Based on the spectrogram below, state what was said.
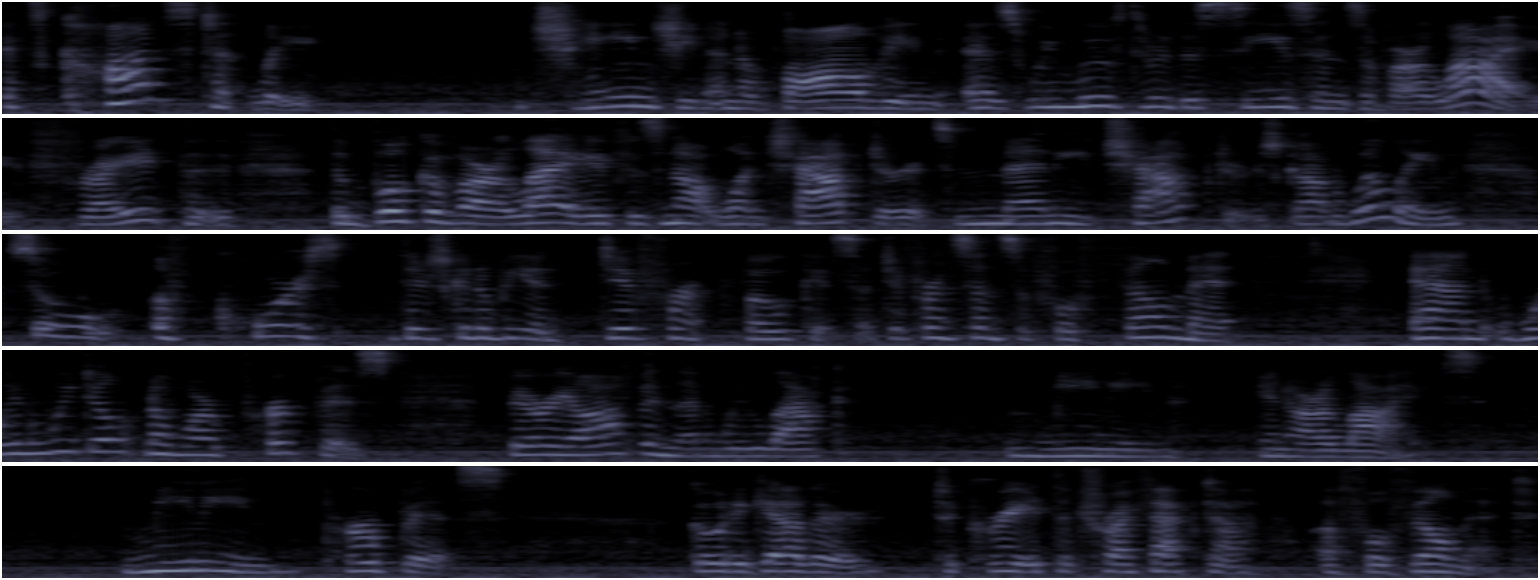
It's constantly changing and evolving as we move through the seasons of our life, right? The the book of our life is not one chapter, it's many chapters, God willing. So, of course, there's going to be a different focus, a different sense of fulfillment. And when we don't know our purpose, very often then we lack meaning in our lives. Meaning, purpose go together to create the trifecta of fulfillment.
